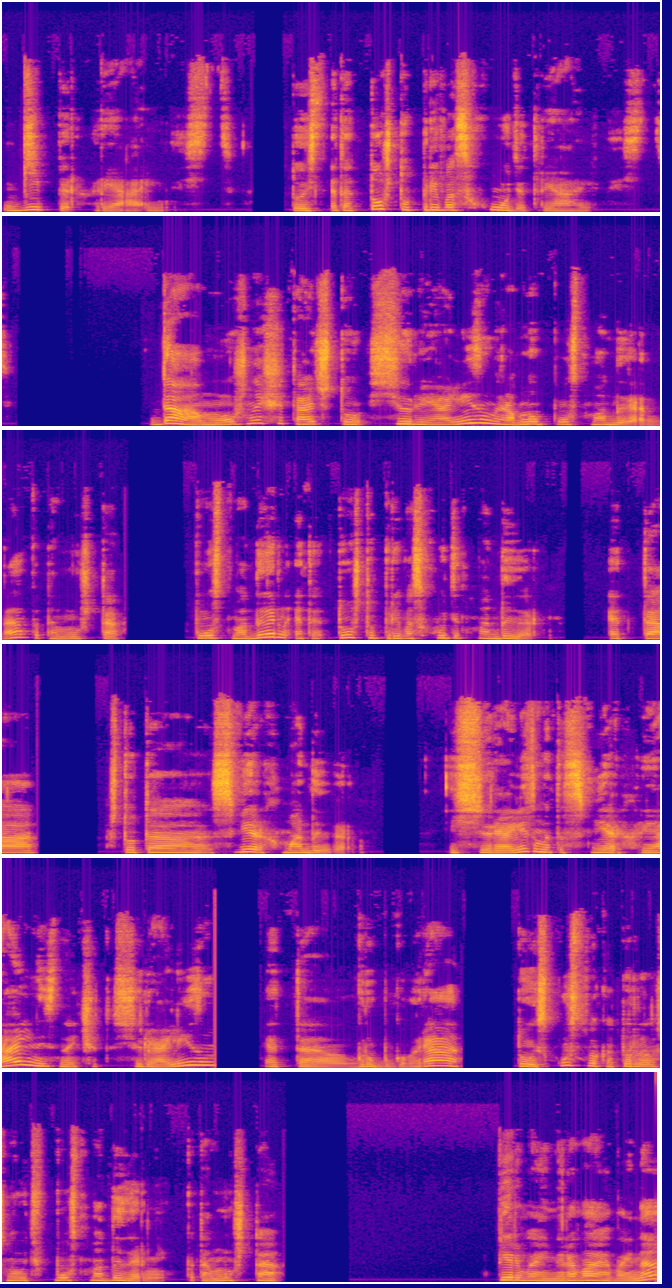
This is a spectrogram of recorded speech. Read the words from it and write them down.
гиперреальность. То есть это то, что превосходит реальность. Да, можно считать, что сюрреализм равно постмодерн, да, потому что постмодерн – это то, что превосходит модерн. Это что-то сверхмодерн. И сюрреализм – это сверхреальность, значит, сюрреализм – это, грубо говоря, то искусство, которое должно быть в постмодерне, потому что Первая мировая война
